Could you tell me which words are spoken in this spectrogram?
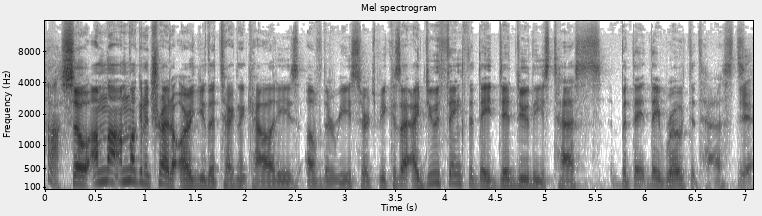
Huh. So I'm not I'm not going to try to argue the technicalities of the research because I, I do think that they did do these tests, but they, they wrote the tests. Yeah.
